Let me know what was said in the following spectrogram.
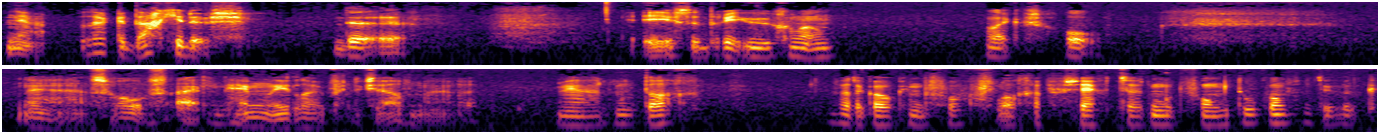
uh, ja, lekker dagje dus. De eerste drie uur gewoon. Lekker school. Nou ja, school is eigenlijk helemaal niet leuk vind ik zelf. Maar uh, ja, het moet toch wat ik ook in mijn vorige vlog heb gezegd, het moet voor mijn toekomst natuurlijk.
